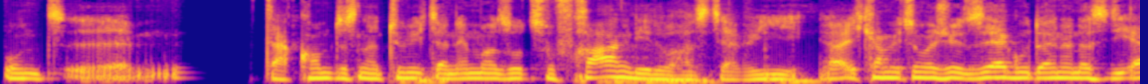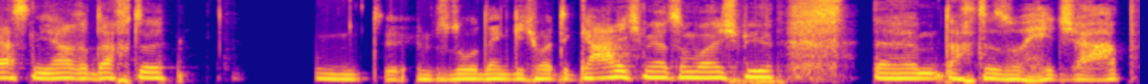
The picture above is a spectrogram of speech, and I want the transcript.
und ähm, da kommt es natürlich dann immer so zu Fragen, die du hast. Ja, wie? Ja, ich kann mich zum Beispiel sehr gut erinnern, dass ich die ersten Jahre dachte, und äh, so denke ich heute gar nicht mehr zum Beispiel, ähm, dachte so, Hijab,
